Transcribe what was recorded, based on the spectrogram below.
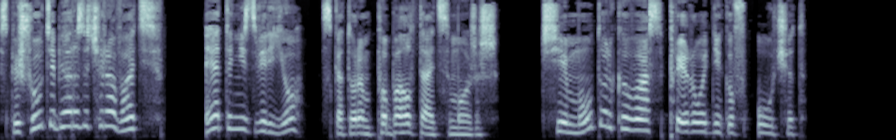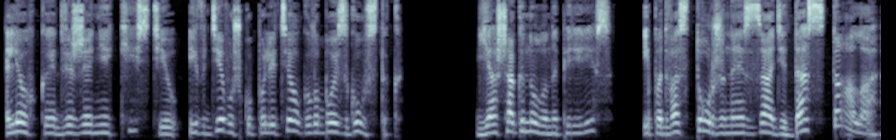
Спешу тебя разочаровать. Это не зверье, с которым поболтать сможешь. Чему только вас, природников, учат. Легкое движение кистью, и в девушку полетел голубой сгусток. Я шагнула на перерез и под восторженное сзади достала,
